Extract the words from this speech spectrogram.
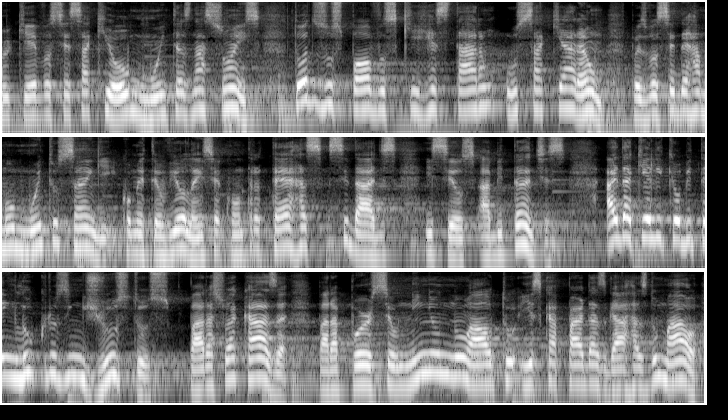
porque você saqueou muitas nações. Todos os povos que restaram o saquearão, pois você derramou muito sangue e cometeu violência contra terras, cidades e seus habitantes. Ai daquele que obtém lucros injustos para sua casa, para pôr seu ninho no alto e escapar das garras do mal.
